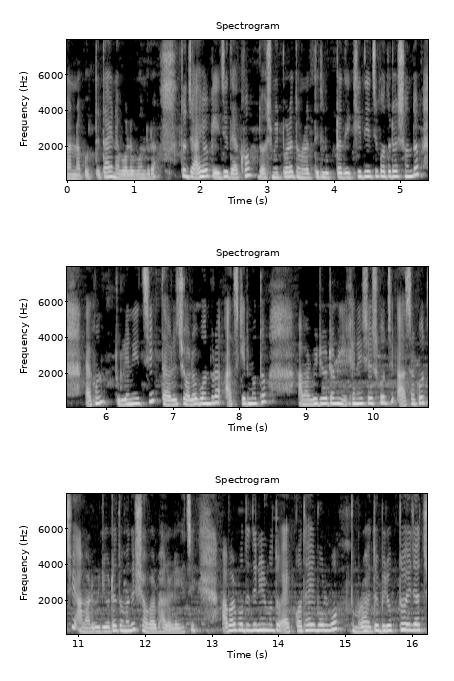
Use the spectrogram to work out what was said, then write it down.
রান্না করতে, তাই না বলো বন্ধুরা? তো যাই হোক, এই যে দেখো, দশ মিনিট পরে তোমাদের লুকটা দেখিয়ে দিয়েছি কতটা সুন্দর। এখন তুলে নিচ্ছি, তাহলে চলো বন্ধুরা, আজকের মতো আমার ভিডিওটা আমি এখানেই শেষ করছি। আশা করছি আমার ভিডিওটা তোমাদের সবার ভালো লেগেছে। আবার প্রতিদিনের মতো এক কথাই বলব, তোমরা হয়তো বিরক্ত হয়ে যাচ্ছ।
